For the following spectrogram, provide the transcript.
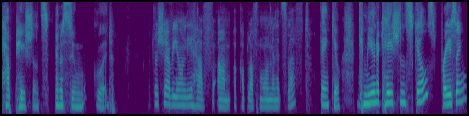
have patience and assume good. Patricia, we only have um, a couple of more minutes left. Thank you. Communication skills, phrasing,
